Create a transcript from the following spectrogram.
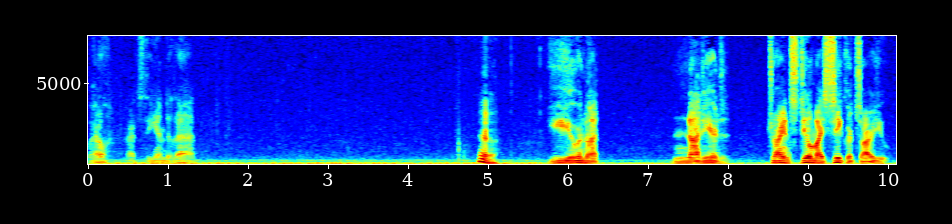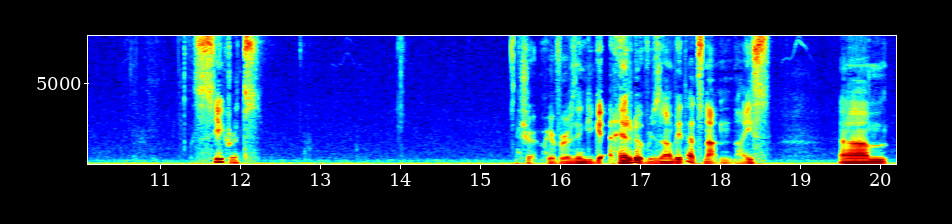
Well, that's the end of that. Yeah. You're not... not here to try and steal my secrets, are you? Secrets. Sure, I'm here for everything you got. Headed over, zombie. That's not nice. Um...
